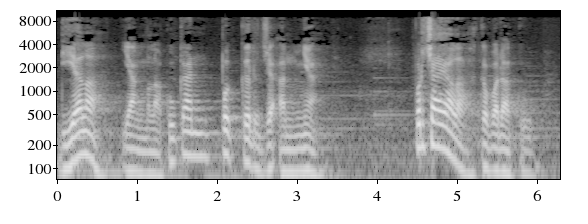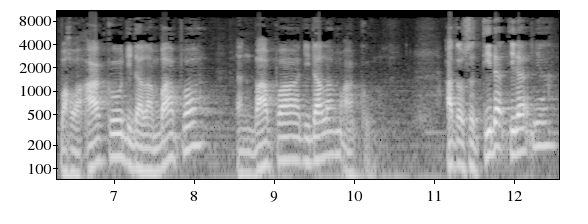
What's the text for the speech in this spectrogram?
dialah yang melakukan pekerjaannya. Percayalah kepadaku bahwa aku di dalam Bapa dan Bapa di dalam aku. Atau setidak-tidaknya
